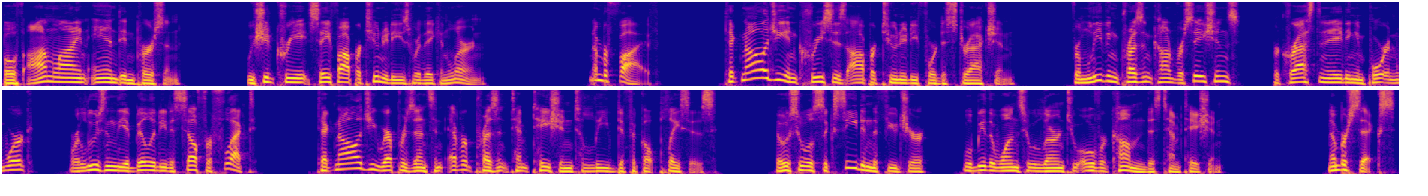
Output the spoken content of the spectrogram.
both online and in person. We should create safe opportunities where they can learn. Number five, technology increases opportunity for distraction. From leaving present conversations, procrastinating important work, or losing the ability to self reflect, technology represents an ever present temptation to leave difficult places. Those who will succeed in the future will be the ones who learn to overcome this temptation. Number six,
